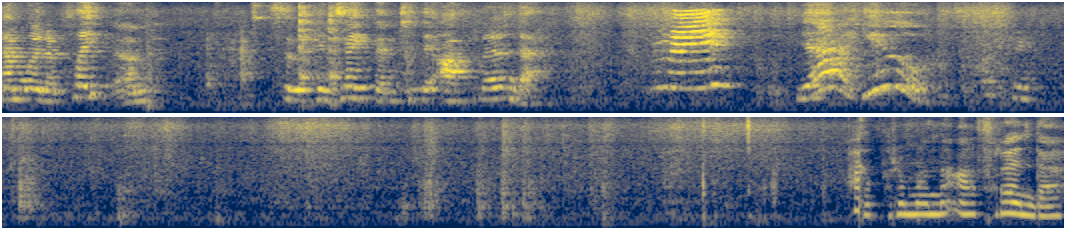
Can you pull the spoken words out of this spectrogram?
I'm going to plate them so we can take them to the ofrenda. Me? Yeah, you. Okay. Go put them on the ofrenda.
